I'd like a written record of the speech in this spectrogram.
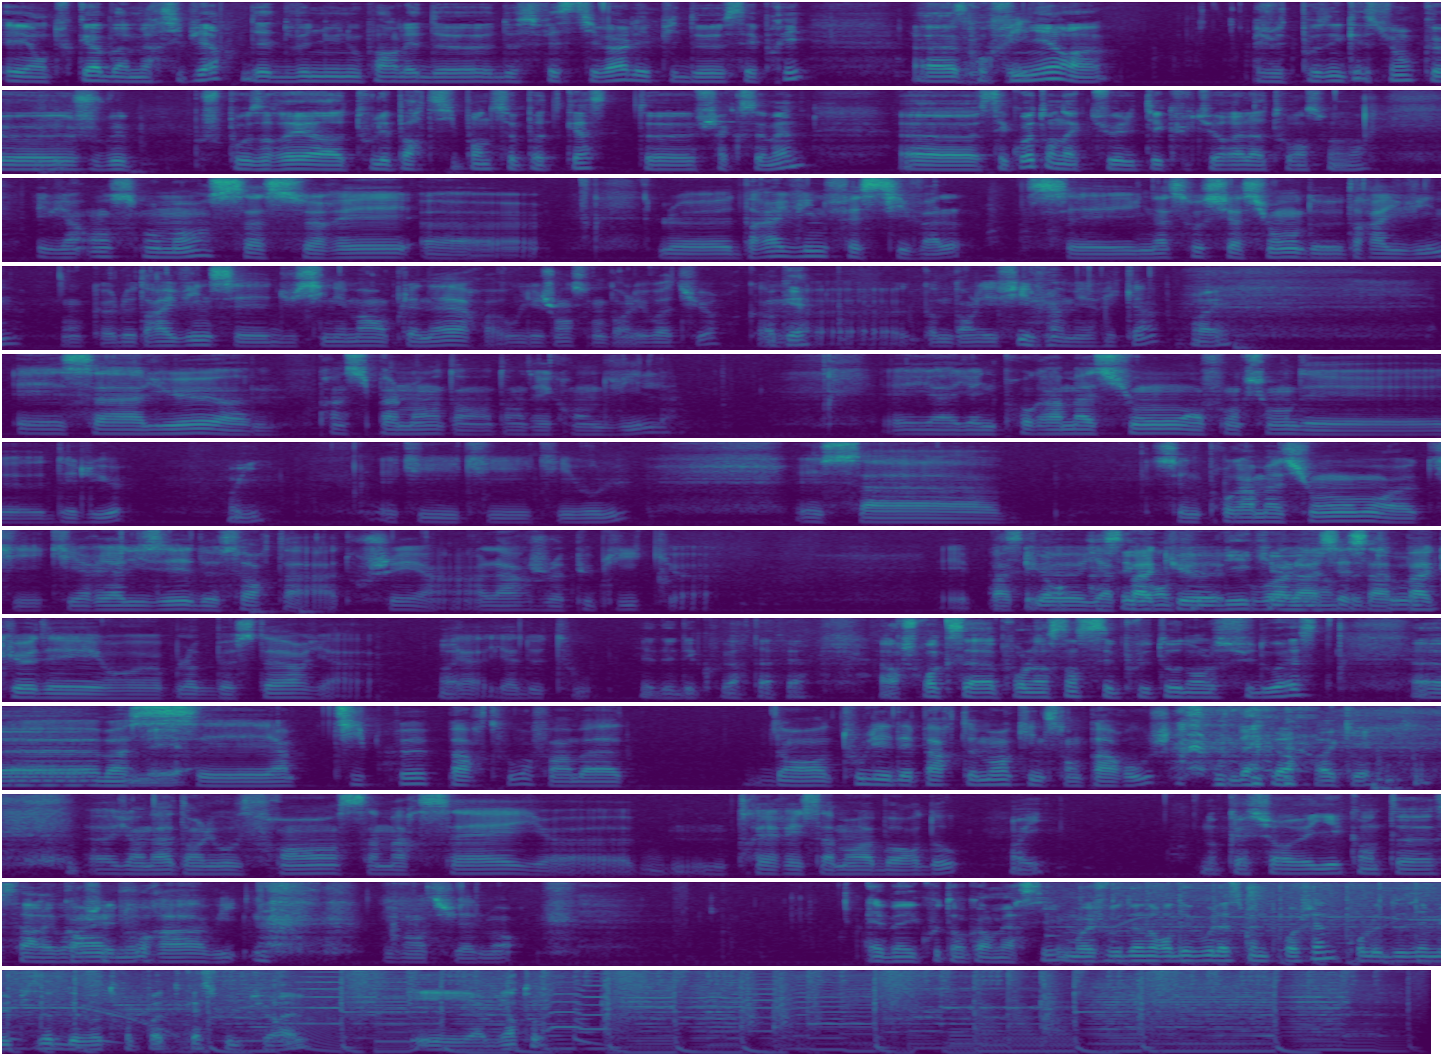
et en tout cas, ben, merci Pierre d'être venu nous parler de, de ce festival et puis de ces prix. Pour finir, je vais te poser une question que je, vais, je poserai à tous les participants de ce podcast euh, chaque semaine. Euh, c'est quoi ton actualité culturelle à toi en ce moment? Eh bien, en ce moment, ça serait euh, le Drive-In Festival. C'est une association de drive-in. Donc, le drive-in, c'est du cinéma en plein air où les gens sont dans les voitures, comme, dans les films américains. Ouais. Et ça a lieu principalement dans, dans des grandes villes. Et il y a, il y a une programmation en fonction des, des lieux. Oui. Et qui, qui, qui évolue. Et ça, c'est une programmation euh, qui, qui est réalisée de sorte à, à toucher un, un large public. euh, et pas Assez que, il y a pas que, public, euh, voilà, c'est ça, tout, pas ouais. que des blockbusters, il y a, il y a- Ouais. il y a de tout. Il y a des découvertes à faire. Alors je crois que ça, pour l'instant, c'est plutôt dans le sud-ouest. Euh, Euh, bah, mais C'est un petit peu partout, enfin bah, dans tous les départements qui ne sont pas rouges. d'accord, ok. Euh, Il y en a dans les Hauts-de-France, à Marseille, euh, très récemment à Bordeaux. Donc à surveiller quand euh, ça arrivera Quand chez on nous. pourra, oui, éventuellement. Eh ben écoute, encore merci. Moi, je vous donne rendez-vous la semaine prochaine pour le deuxième épisode de votre podcast culturel. Et à bientôt.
